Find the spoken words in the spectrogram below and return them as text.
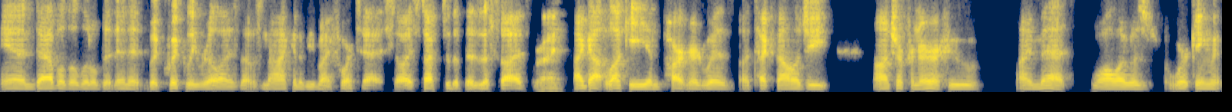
and dabbled a little bit in it, but quickly realized that was not going to be my forte. So I stuck to the business side. Right. I got lucky and partnered with a technology entrepreneur who I met while I was working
